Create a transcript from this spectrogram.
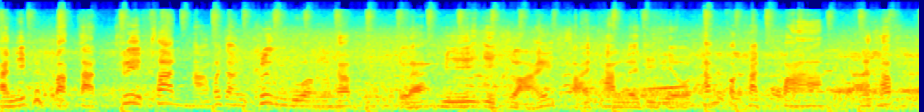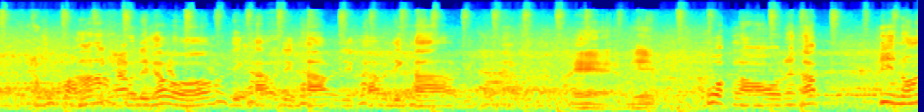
อันนี้เป็นปลากัดครีบสั้นหางพระจันทร์ครึ่งดวงนะครับ และมีอีกหลายสายพันธุ์เลยทีเดียว ทั้งปลากัดปลานะครับอ่าสวัสดีครับผมสวัสดีครับสวัสดีครับสวัสดีครับสวัสดีครับสวัสดีครับแหมนี่พวกเรานะครับ พี่น้อง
